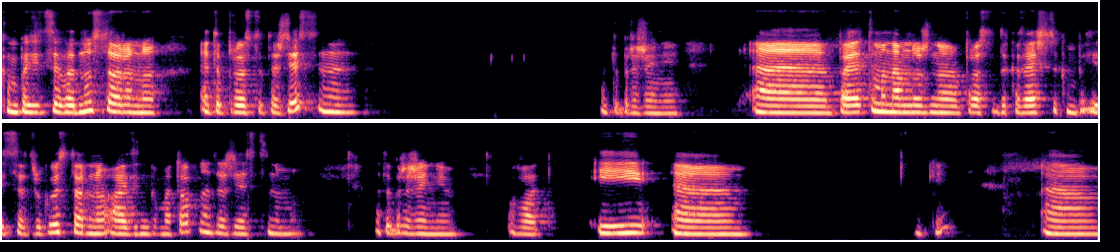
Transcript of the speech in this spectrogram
композиция в одну сторону — это просто тождественное отображение. Э, поэтому нам нужно просто доказать, что композиция в другую сторону, а один гомотопно тождественному отображению. Вот. И... Э, окей. Э,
